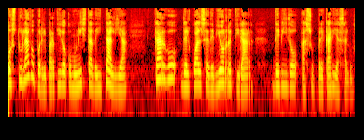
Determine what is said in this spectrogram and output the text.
postulado por el Partido Comunista de Italia, cargo del cual se debió retirar debido a su precaria salud.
